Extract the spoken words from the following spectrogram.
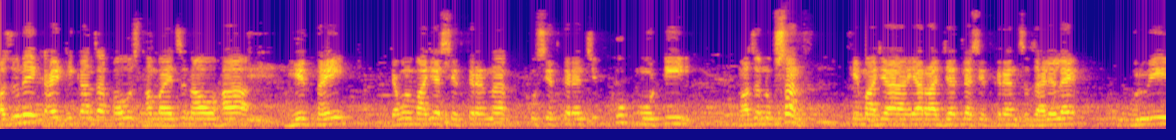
अजूनही काही ठिकाणचा पाऊस थांबायचं नाव हा घेत नाही. त्यामुळे माझ्या शेतकऱ्यांना शेतकऱ्यांची खूप मोठी माझं नुकसान हे माझ्या या राज्यातल्या शेतकऱ्यांचं झालेलं आहे. पूर्वी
